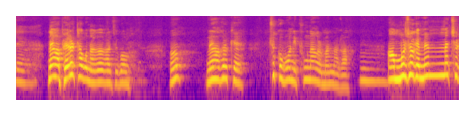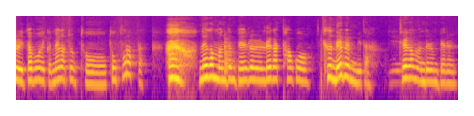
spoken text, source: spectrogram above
네. 내가 배를 타고 나가가지고 어? 내가 그렇게 죽고 보니 풍랑을 만나가. 음. 아, 물속에 몇 며칠을 있다 보니까 내가 좀 퉁퉁 불었다. 아이고, 내가 만든 배를 내가 타고, 그 내 배입니다. 제가 만드는 배를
